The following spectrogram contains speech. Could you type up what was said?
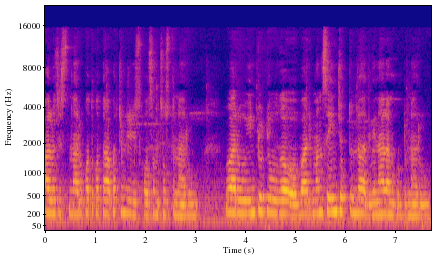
ఆలోచిస్తున్నారు కొత్త కొత్త ఆపర్చునిటీస్ కోసం చూస్తున్నారు. వారు ఇంట్యూటివ్గా వారి మనసు ఏం చెప్తుందో అది వినాలనుకుంటున్నారు.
